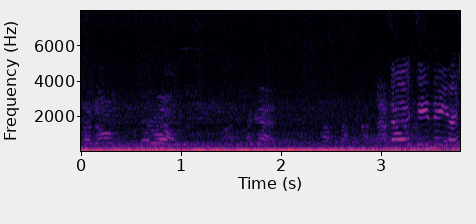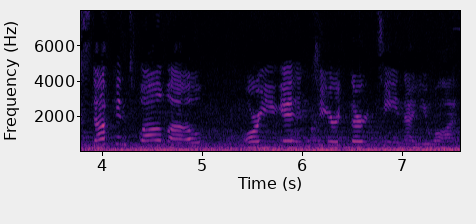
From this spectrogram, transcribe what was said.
So don't screw up. I it. So it's either you're stuck in 12-0 or you get into your 13 that you want.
